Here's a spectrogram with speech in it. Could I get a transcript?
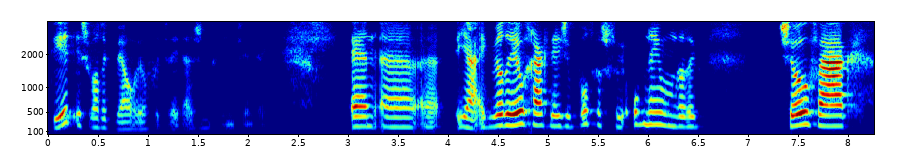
dit is wat ik wel wil voor 2023. En uh, ja, ik wilde heel graag deze podcast voor je opnemen, omdat ik zo vaak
